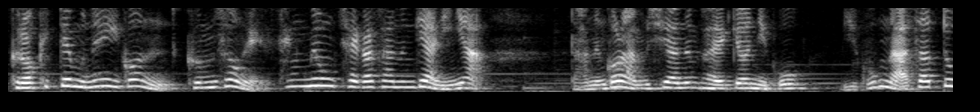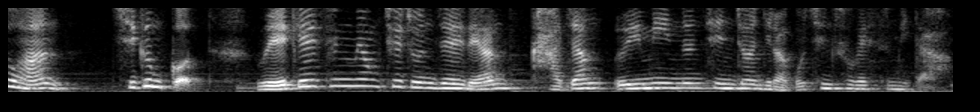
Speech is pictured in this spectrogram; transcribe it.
그렇기 때문에 이건 금성에 생명체가 사는 게 아니냐라는 걸 암시하는 발견이고 미국 나사 또한 지금껏 외계 생명체 존재에 대한 가장 의미 있는 진전이라고 칭송했습니다.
